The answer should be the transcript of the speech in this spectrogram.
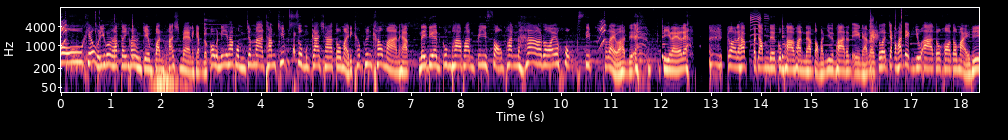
โอเควันนี้ทุกคนครับตอนนี้เขาเป็นเกม One Punch Man นะครับแล้วก็วันนี้ถ้าผมจะมาทำคลิปสุ่มกาชาตัวใหม่ที่เพิ่งเข้ามานะครับ ในเดือนกุมภาพันธ์ปี 2560 เท่าไหร่วะเดี๋ยวปีอะไรแล้วเนี่ย ก็นะครับประจำเดือนกุมภาพันธ์นะครับ 2025 นั่นเองนะครับต่ตัวจักรพรรดิเด็ก UR ตัวคอตัวใหม่ที่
